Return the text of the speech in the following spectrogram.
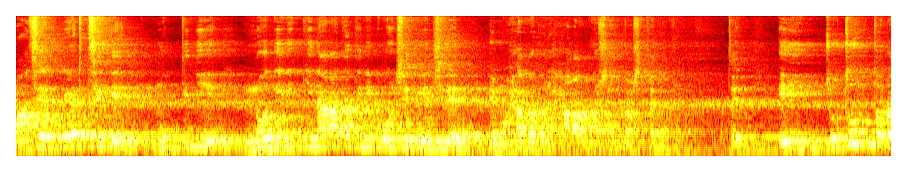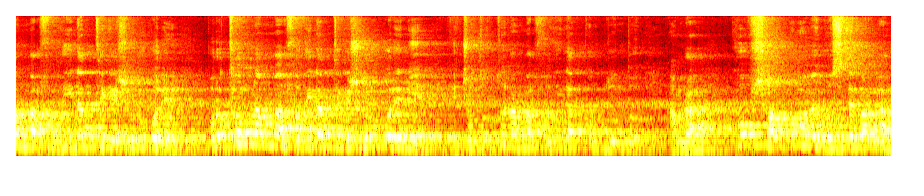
মাছের পেট থেকে মুক্তি কিনারাতে তিনি পৌঁছে দিয়েছিলেন এই মুহররম হারাম মাসের 10 তারিখে অতএব এই চতুর্থ নাম্বার ফজিলাত থেকে শুরু করে, প্রথম নাম্বার ফজিলাত থেকে শুরু করে নিয়ে এই চতুর্থ নাম্বার ফজিলাত পর্যন্ত আমরা খুব স্বল্পভাবে বুঝতে পারলাম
